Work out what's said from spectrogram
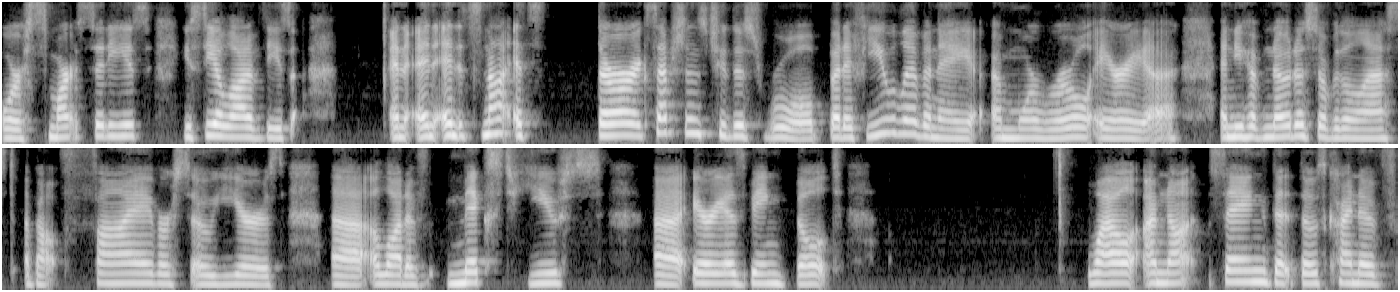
or smart cities. You see a lot of these and and, and it's not it's there are exceptions to this rule, but if you live in a, a more rural area and you have noticed over the last about five or so years, uh, a lot of mixed use uh, areas being built, while I'm not saying that those kind of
